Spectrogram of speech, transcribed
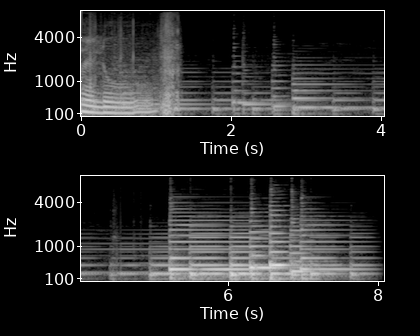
Hello.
